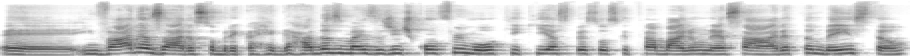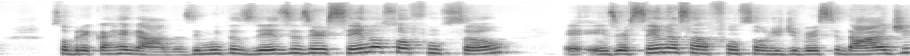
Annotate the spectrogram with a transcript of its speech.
é, em várias áreas sobrecarregadas, mas a gente confirmou que, que as pessoas que trabalham nessa área também estão sobrecarregadas. E muitas vezes exercendo a sua função, é, exercendo essa função de diversidade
